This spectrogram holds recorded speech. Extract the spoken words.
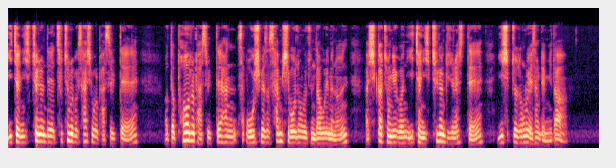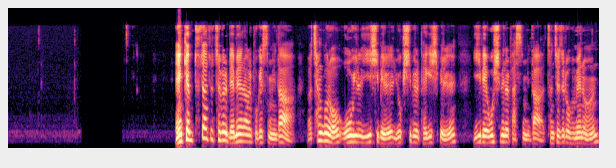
2027년도에 7,540억을 봤을 때 어떤 퍼를 봤을 때 한 50에서 35 정도 준다고 그러면은 시가총액은 2027년 기준으로 했을 때 20조 정도 예상됩니다. 엔캠 투자 주체별 매매량을 보겠습니다. 어, 참고로 5일, 20일, 60일, 120일, 250일을 봤습니다. 전체적으로 보면은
